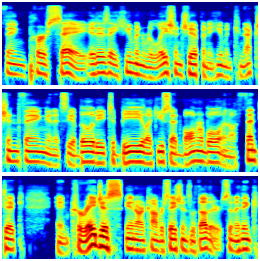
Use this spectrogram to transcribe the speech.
thing per se. It is a human relationship and a human connection thing and it's the ability to be like you said vulnerable and authentic and courageous in our conversations with others. And i think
